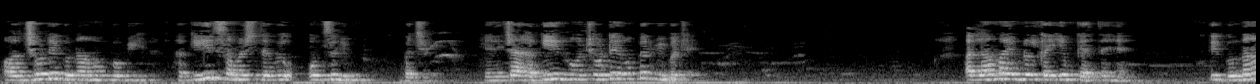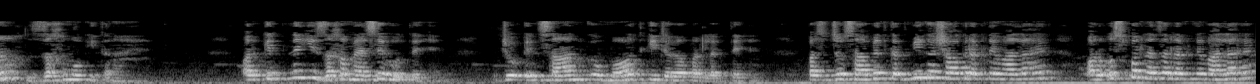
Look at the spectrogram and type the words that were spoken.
اور چھوٹے گناہوں کو بھی حقیر سمجھتے ہوئے ان سے بھی بچے یعنی چاہے حقیر ہو چھوٹے ہوں، پھر بھی بچے علامہ ابن القیم کہتے ہیں کہ گناہ زخموں کی طرح ہے۔ اور کتنے ہی زخم ایسے ہوتے ہیں جو انسان کو موت کی جگہ پر لگتے ہیں۔ بس جو ثابت قدمی کا شوق رکھنے والا ہے اور اس پر نظر رکھنے والا ہے،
